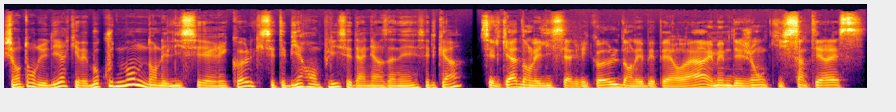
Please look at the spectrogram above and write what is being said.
j'ai entendu dire qu'il y avait beaucoup de monde dans les lycées agricoles qui s'étaient bien remplis ces dernières années. C'est le cas? C'est le cas dans les lycées agricoles, dans les BPREA, et même des gens qui s'intéressent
